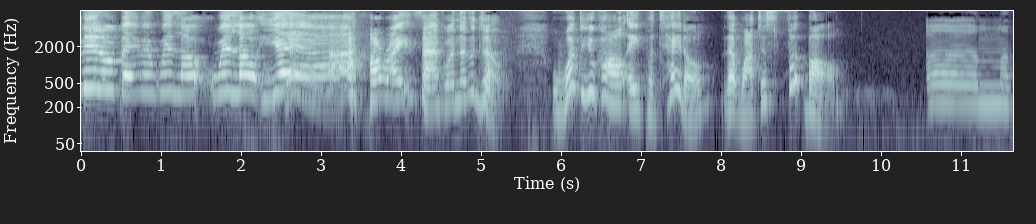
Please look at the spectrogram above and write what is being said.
middle, baby. Willow, Willow. Yeah. All right, it's time for another joke. What do you call a potato that watches football? Um, a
